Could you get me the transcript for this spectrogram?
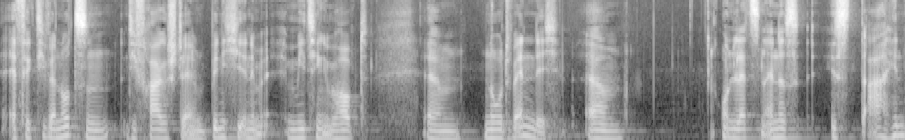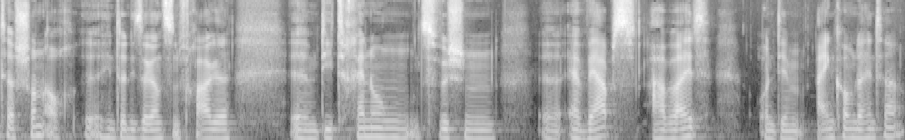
effektiver nutzen? Die Frage stellen, bin ich hier in dem Meeting überhaupt ähm, notwendig? Ähm, und letzten Endes ist dahinter schon auch äh, hinter dieser ganzen Frage äh, die Trennung zwischen äh, Erwerbsarbeit und dem Einkommen dahinter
